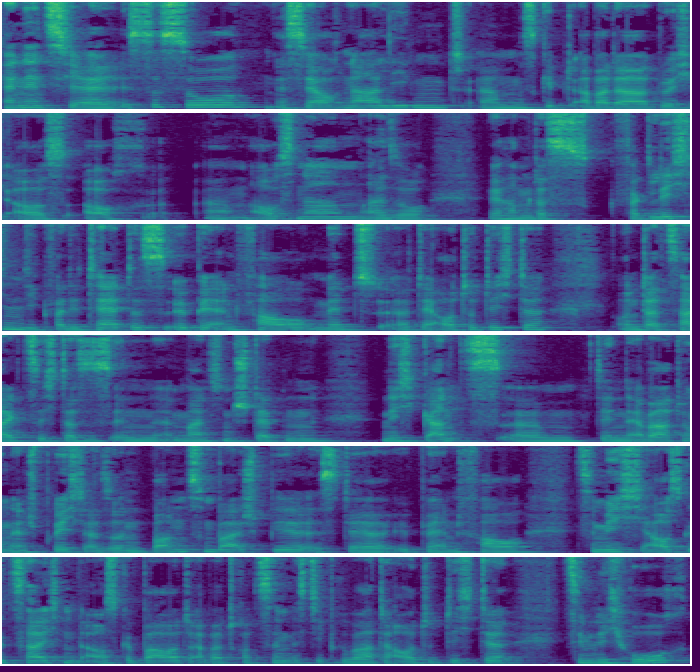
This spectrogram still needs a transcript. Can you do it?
Tendenziell ist es so, ist ja auch naheliegend. Ähm, es gibt aber da durchaus auch ähm, Ausnahmen. Also wir haben das verglichen, die Qualität des ÖPNV mit äh, der Autodichte. Und da zeigt sich, dass es in manchen Städten nicht ganz ähm, den Erwartungen entspricht. Also in Bonn zum Beispiel ist der ÖPNV ziemlich ausgezeichnet ausgebaut, aber trotzdem ist die private Autodichte ziemlich hoch,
